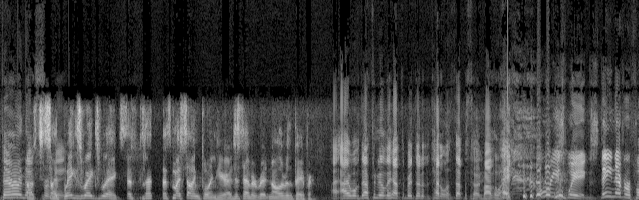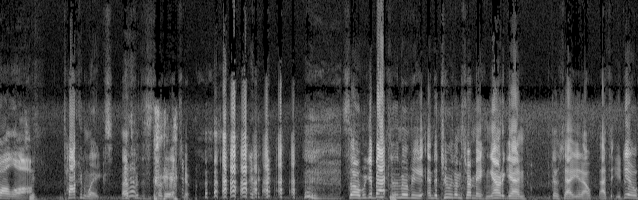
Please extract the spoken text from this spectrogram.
Fair I enough was just like me. wigs, wigs, wigs. That's that, that's my selling point here. I just have it written all over the paper. I, I will definitely have to put that at the title of this episode, by the way. Corey's wigs, they never fall off. Talking wigs. That's what this is turning into. so we get back to the movie, and the two of them start making out again because, uh, you know, that's what you do.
